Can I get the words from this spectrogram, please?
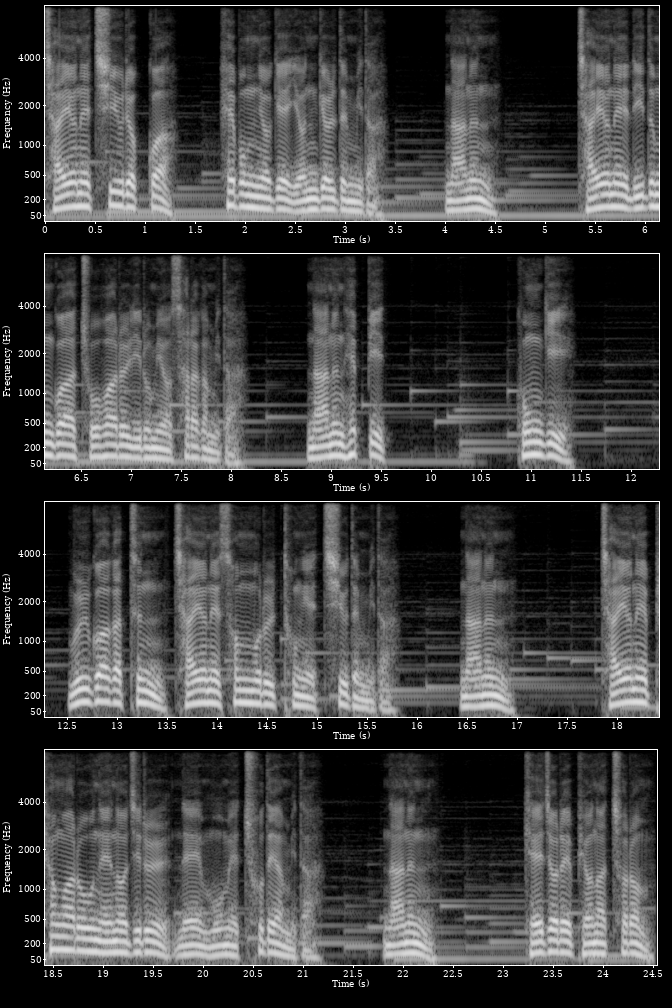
자연의 치유력과 회복력에 연결됩니다. 나는 자연의 리듬과 조화를 이루며 살아갑니다. 나는 햇빛, 공기, 물과 같은 자연의 선물을 통해 치유됩니다. 나는 자연의 평화로운 에너지를 내 몸에 초대합니다. 나는 계절의 변화처럼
